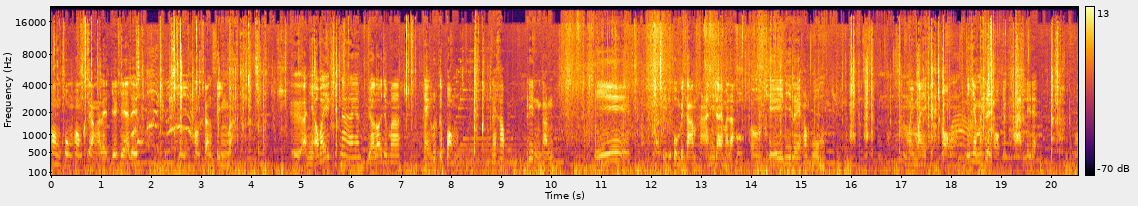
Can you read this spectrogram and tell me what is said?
ห้องคงห้องเครื่องอะไรเยอะแยะเลยนี่ห้องเครื่องซิ่งว่ะเอออันนี้เอาไว้คลิปหน้ากันเดี๋ยวเราจะมาแต่งรถกระป๋องนะครับเล่นกันนี่สิ่งที่ผมไปตามหานี่ได้มาละโอเคนี่เลยครับผมใหม่ๆกล่อง นี่ยังไม่ได้ออกจากฐานเลยเนี่ยโอ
